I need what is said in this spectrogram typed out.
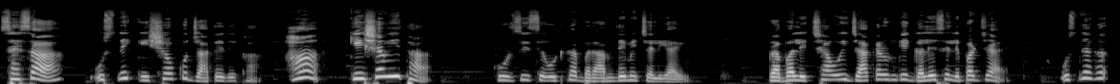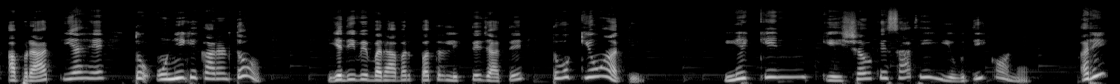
सहसा उसने केशव को जाते देखा। हाँ केशव ही था। कुर्सी से उठकर बरामदे में चली आई। प्रबल इच्छा हुई जाकर उनके गले से लिपट जाए। उसने अगर अपराध किया है तो उन्हीं के कारण तो। यदि वे बराबर पत्र लिखते जाते तो वो क्यों आती? लेकिन केशव के साथ ये युवती कौन है? अरे,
